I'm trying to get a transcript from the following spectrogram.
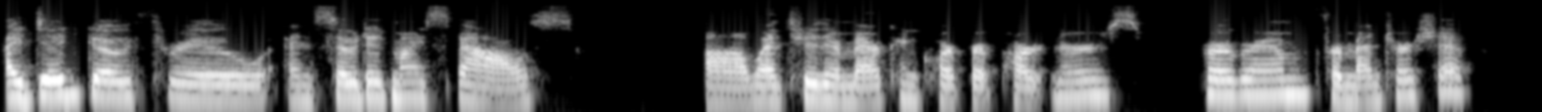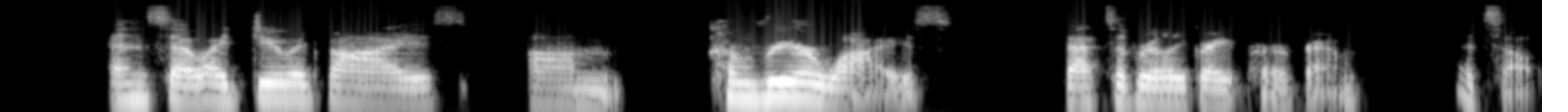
I did go through, and so did my spouse, uh, went through the American Corporate Partners program for mentorship. And so I do advise um, career wise, that's a really great program itself.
